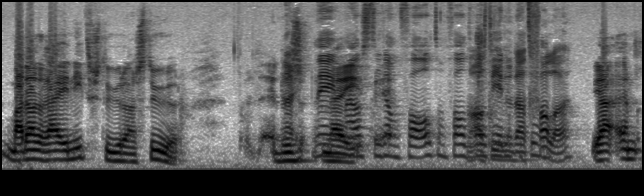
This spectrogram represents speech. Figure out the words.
maar dan rij je niet stuur aan stuur. Dus, nee, nee, maar als die dan valt, dan valt het Als die inderdaad vallen. Ja, en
